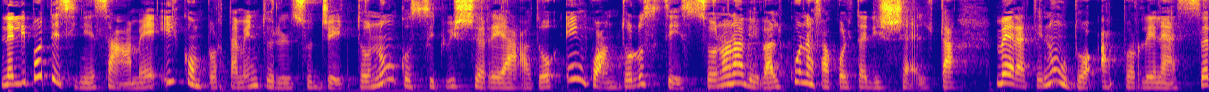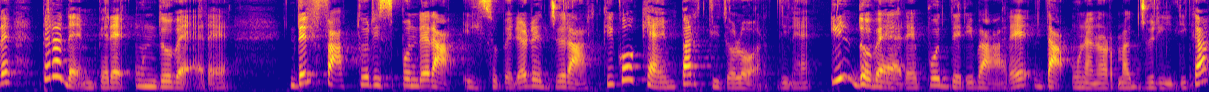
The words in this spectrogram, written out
Nell'ipotesi in esame, il comportamento del soggetto non costituisce reato in quanto lo stesso non aveva alcuna facoltà di scelta, ma era tenuto a porlo in essere per adempiere un dovere. Del fatto risponderà il superiore gerarchico che ha impartito l'ordine. Il dovere può derivare da una norma giuridica,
